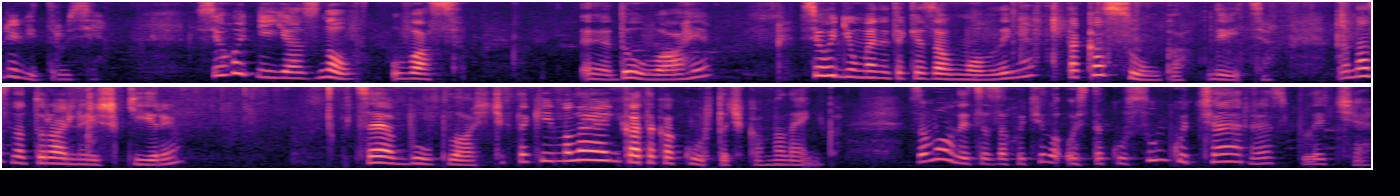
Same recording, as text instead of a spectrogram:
Привіт, друзі! Сьогодні я знов у вас е, до уваги. Сьогодні у мене таке замовлення, така сумка. Дивіться, вона з натуральної шкіри. Це був плащик такий маленька, така курточка маленька. Замовниця захотіла ось таку сумку через плече.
